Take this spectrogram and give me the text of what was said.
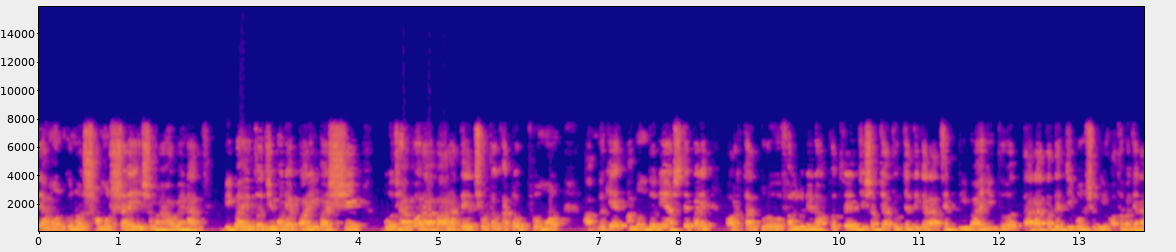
তেমন কোনো সমস্যা এ সময় হবে না। বিবাহিত জীবনে পারিপার্শ্বিক বোঝাপড়া বাড়াতে ছোটখাটো ভ্রমণ আপনাকে আনন্দ নিয়ে আসতে পারে। অর্থাৎ পূর্ব ফাল্গুনী নক্ষত্রের যেসব জাতক জাতিকারা আছেন বিবাহিত, তারা তাদের জীবনসঙ্গী অথবা যারা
